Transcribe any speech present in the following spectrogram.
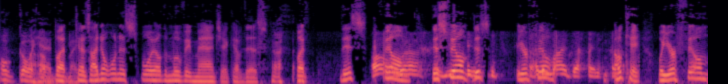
Oh, go Uh, ahead. but because I don't want to spoil the movie magic of this. but this Oh, film, well, this you- film, this your film. Don't mind, I mean, Okay, well, your film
